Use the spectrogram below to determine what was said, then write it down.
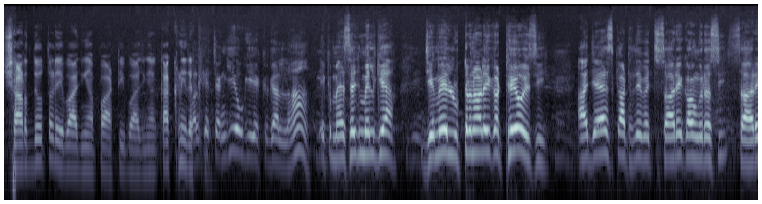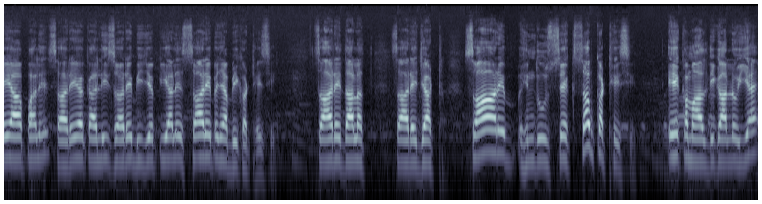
ਛੱਡ ਦਿਓ ਧੜੇਬਾਜ਼ੀਆਂ ਪਾਰਟੀਬਾਜ਼ੀਆਂ ਕੱਖ ਨਹੀਂ ਬਲਕਿ ਰੱਖਿਆ। ਚੰਗੀ ਹੋ ਗਈ ਇੱਕ ਗੱਲ ਨਾ ਇੱਕ ਮੈਸੇਜ ਮਿਲ ਗਿਆ। ਜਿਵੇਂ ਲੁੱਟਣ ਵਾਲੇ ਇਕੱਠੇ ਹੋਏ ਸੀ ਅੱਜ ਇਸ ਇਕੱਠ ਦੇ ਵਿੱਚ ਸਾਰੇ ਕਾਂਗਰਸੀ, ਸਾਰੇ ਆਪ ਵਾਲੇ, ਸਾਰੇ ਅਕਾਲੀ, ਸਾਰੇ ਬੀਜੇਪੀ ਵਾਲੇ, ਸਾਰੇ ਪੰਜਾਬੀ ਇਕੱਠੇ ਸੀ। ਸਾਰੇ ਦਲਤ, ਸਾਰੇ ਜੱਟ, ਸਾਰੇ ਹਿੰਦੂ, ਸਿੱਖ ਸਭ ਇਕੱਠੇ ਸੀ। ਇਹ ਕਮਾਲ ਦੀ ਗੱਲ ਹੋਈ ਹੈ।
